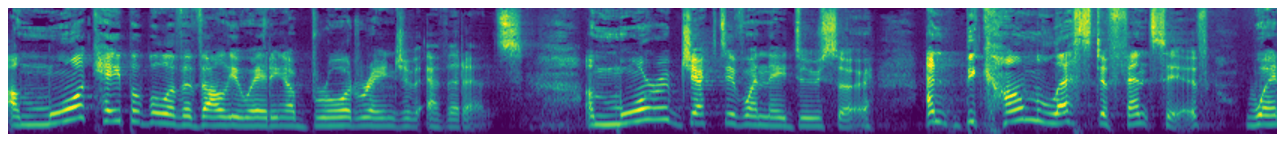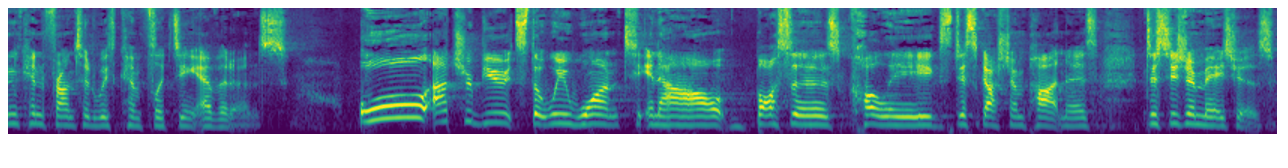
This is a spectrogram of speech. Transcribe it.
are more capable of evaluating a broad range of evidence, are more objective when they do so, and become less defensive when confronted with conflicting evidence all attributes that we want in our bosses, colleagues, discussion partners, decision makers,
